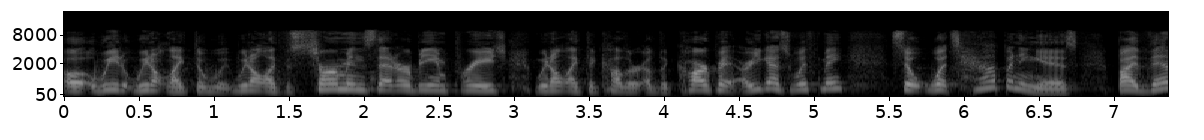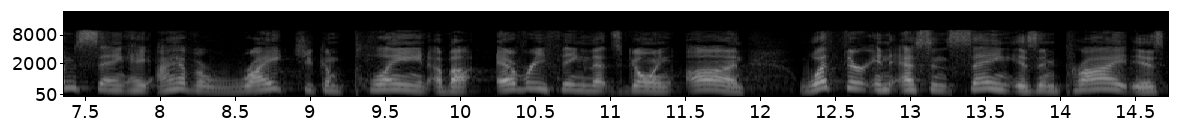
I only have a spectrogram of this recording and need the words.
Oh, we, we, don't like the, we don't like the sermons that are being preached. We don't like the color of the carpet. Are you guys with me? So, what's happening is by them saying, hey, I have a right to complain about everything that's going on, what they're in essence saying is in pride is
